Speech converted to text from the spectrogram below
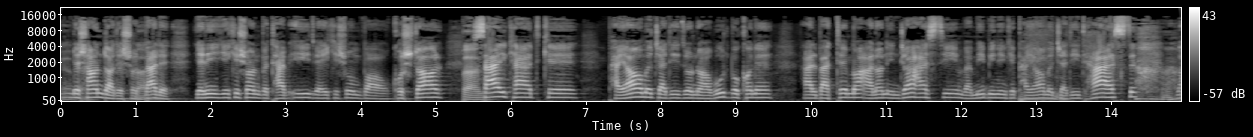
نشان داده شد بله. بله, یعنی یکیشون به تبعید و یکیشون با کشتار بله. سعی کرد که پیام جدید رو نابود بکنه البته ما الان اینجا هستیم و می‌بینیم که پیام جدید هست و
